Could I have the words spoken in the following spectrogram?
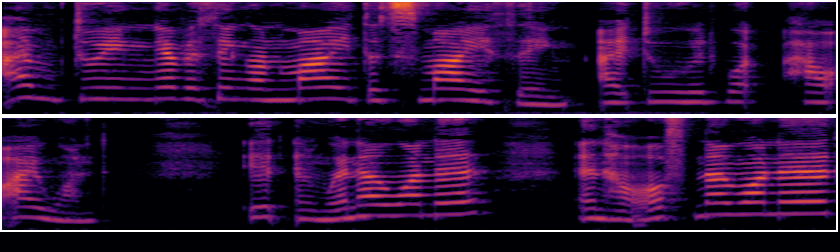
I'm doing everything on my. That's my thing. I do it what how I want it and when I want it and how often I want it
